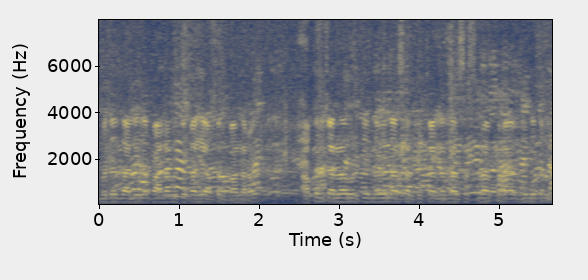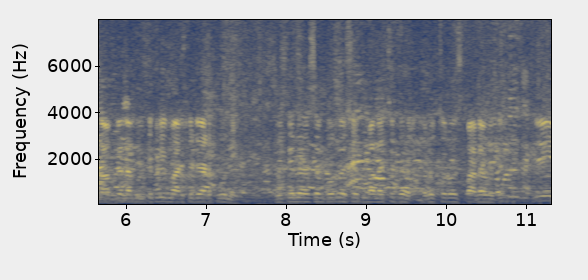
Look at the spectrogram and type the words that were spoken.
बदल झालेला पाहायला मिळतो काही आपण पाहणार आहोत. आपण चॅनलवरती नवीन असाल तर चॅनलला सबस्क्राईब करा जेणेकरून आपल्याला गुलटेकडी मार्केट यार्ड पुणे येथील संपूर्ण शेतमालाचे दर रोजच्या रोज पाहायला होते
